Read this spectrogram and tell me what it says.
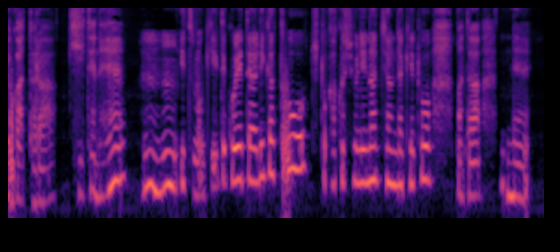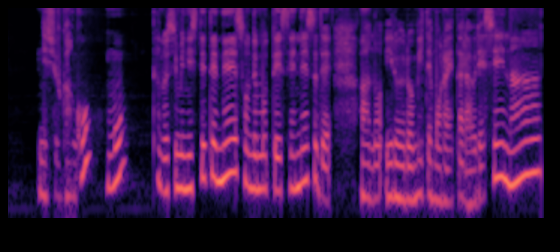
よかったら聞いてね。うんうん。いつも聞いてくれてありがとう。ちょっと各週になっちゃうんだけど、またね、2週間後？も楽しみにしててね。そんでもって SNS で、あの、いろいろ見てもらえたら嬉しいな。うん。っ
